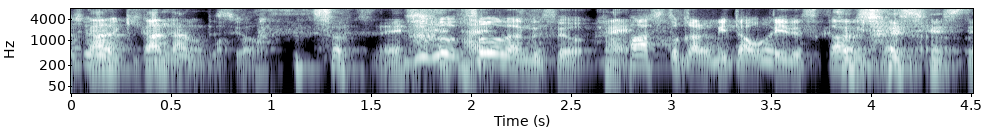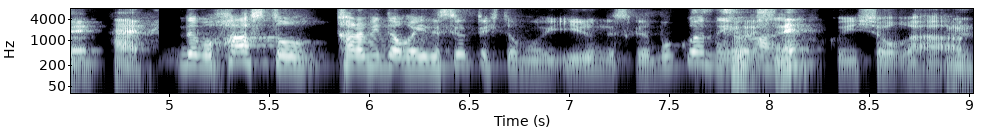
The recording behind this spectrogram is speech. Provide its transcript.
じぐらい聞かれるんですよ。そうですね。そう。なんですよ、はいファーストから見た方がいいですか？みたいな。そうですね。はい。でも、ファーストから見た方がいいですよって人もいるんですけど、僕はね、ね。ヨハネの福音書がうんうん。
